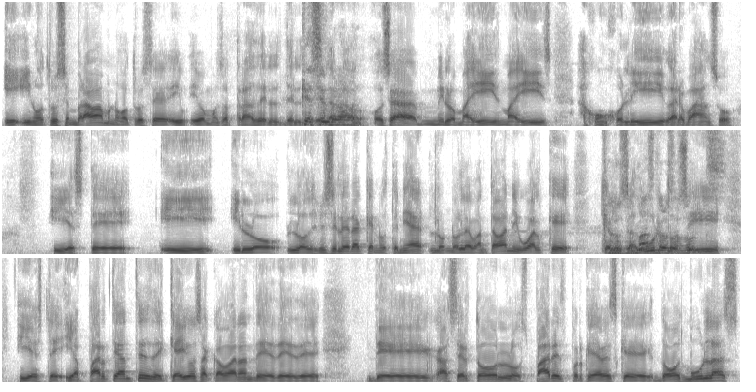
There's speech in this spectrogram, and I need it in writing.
Y, y, nosotros sembrábamos, nosotros eh, íbamos atrás del, del, ¿Qué del arado. O sea, milo maíz, maíz, ajonjolí, garbanzo. Y este, y, y lo, lo, difícil era que nos tenía, lo, nos levantaban igual que, que, que los, demás, adultos, los adultos, sí. Y este, y aparte, antes de que ellos acabaran de, de, de, de hacer todos los pares, porque ya ves que dos mulas,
